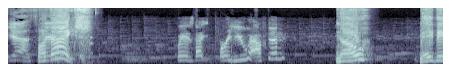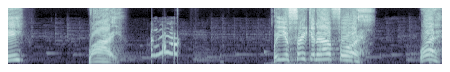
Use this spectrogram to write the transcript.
Yes. Well, very. thanks. Wait, is that are you Afton? No? Maybe? Why? What are you freaking out for? What?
